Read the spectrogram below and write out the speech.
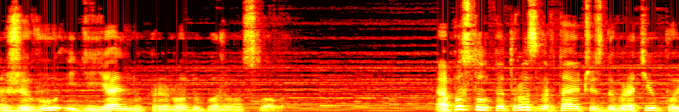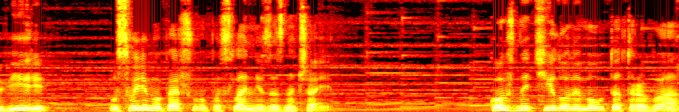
живу і діяльну природу Божого Слова. Апостол Петро, звертаючись до братів по вірі, у своєму першому посланні зазначає кожне тіло, немов та трава,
